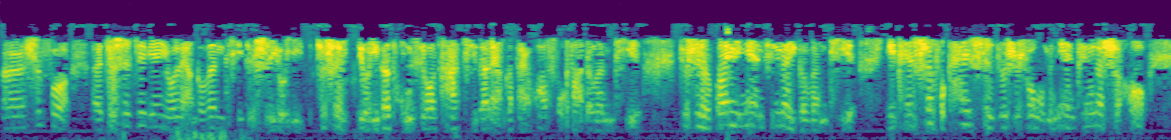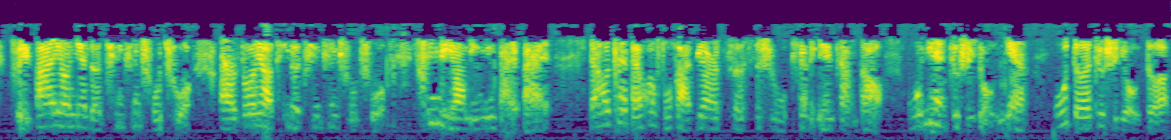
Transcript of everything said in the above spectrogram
嗯，师傅，呃，就是这边有两个问题，就是有一，就是有一个同修他提的两个白话佛法的问题，就是关于念经的一个问题。以前师傅开示就是说，我们念经的时候，嘴巴要念得清清楚楚，耳朵要听得清清楚楚，心里要明明白白。然后在白话佛法第二次四十五篇里面讲到，无念就是有念，无德就是有德。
